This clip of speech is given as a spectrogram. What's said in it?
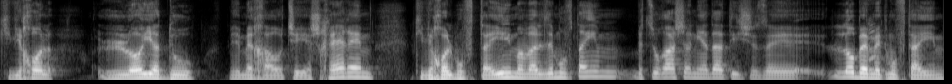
כביכול לא ידעו במרכאות שיש חרם, כביכול מופתעים, אבל זה מופתעים בצורה שאני ידעתי שזה לא באמת מופתעים.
